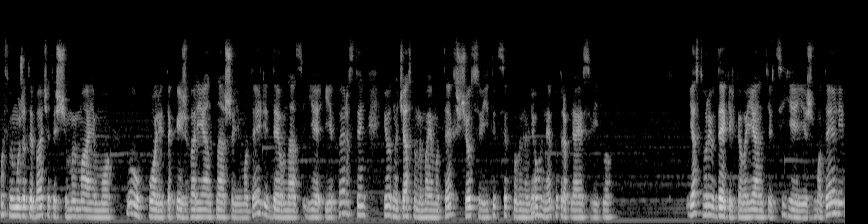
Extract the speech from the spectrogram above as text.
Ось ви можете бачити, що ми маємо low-poly такий ж варіант нашої моделі, де у нас є і перстень, і одночасно ми маємо текст, що світиться, коли на нього не потрапляє світло. Я створив декілька варіантів цієї ж моделі.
